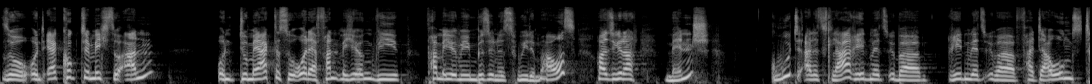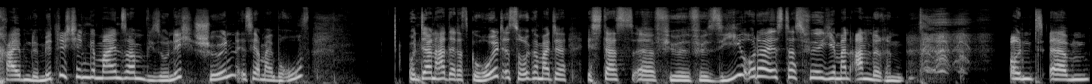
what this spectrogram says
So, und er guckte mich so an und du merktest so, oh, der fand mich irgendwie, fand mich irgendwie ein bisschen eine sweete Maus. Hat sich gedacht, Mensch, gut, alles klar, reden wir jetzt über, reden wir jetzt über verdauungstreibende Mittelchen gemeinsam. Wieso nicht? Schön, ist ja mein Beruf. Und dann hat er das geholt, ist zurück und meinte, ist das äh, für, für Sie oder ist das für jemand anderen? Und ähm,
